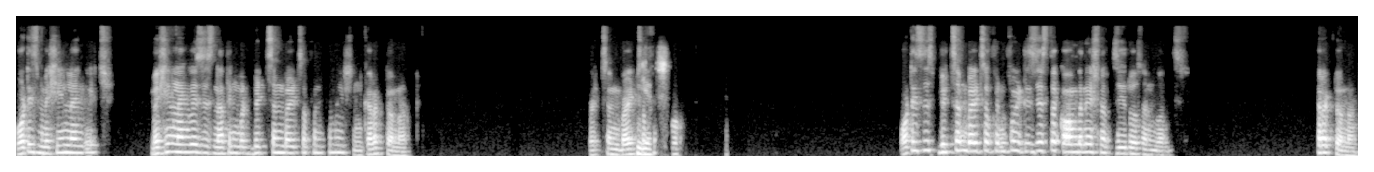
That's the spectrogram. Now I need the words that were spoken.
What is machine language? Machine language is nothing but bits and bytes of information, correct or not? Bits and bytes Yes. info. What is this bits and bytes of info? It is just the combination of zeros and ones. Correct or not?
